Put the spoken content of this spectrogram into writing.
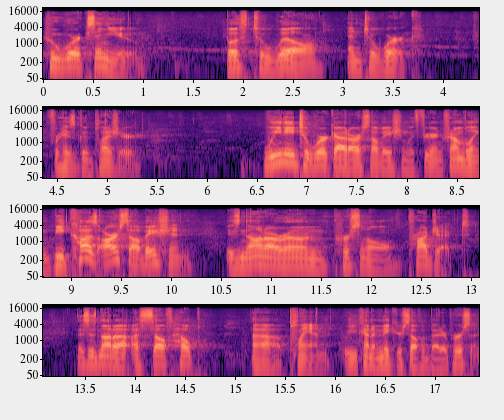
who works in you, both to will and to work for his good pleasure. We need to work out our salvation with fear and trembling because our salvation is not our own personal project. This is not a, a self help uh, plan where you kind of make yourself a better person.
